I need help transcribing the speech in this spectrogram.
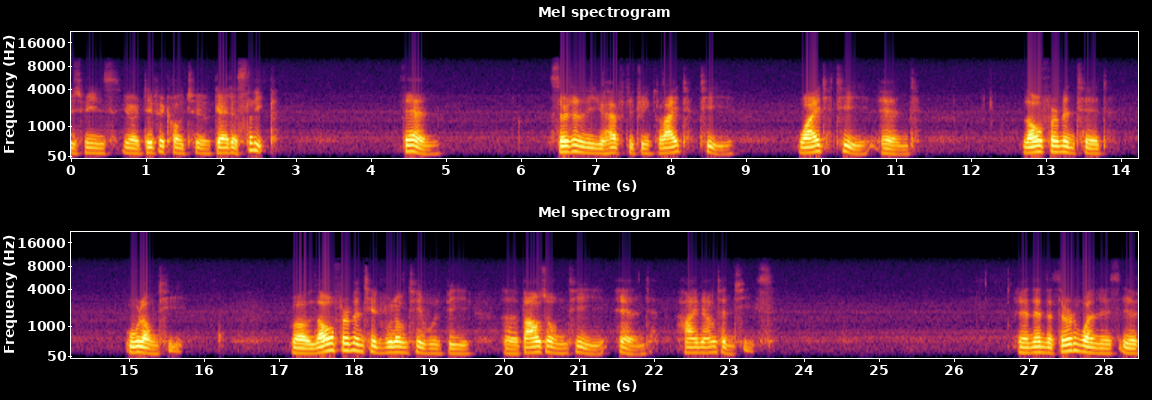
which means you're difficult to get asleep, then certainly you have to drink light tea, white tea, and low fermented oolong tea. Well, low fermented oolong tea would be uh, Baozhong tea and high mountain teas. And then the third one is if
